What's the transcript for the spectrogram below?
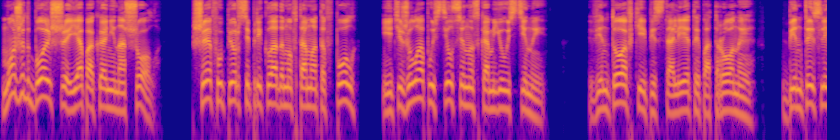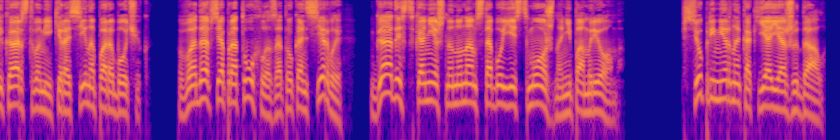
Может, больше я пока не нашел. Шеф уперся прикладом автомата в пол и тяжело опустился на скамью у стены. Винтовки, пистолеты, патроны, бинты с лекарствами, керосина пара бочек. Вода вся протухла, зато консервы... Гадость, конечно, но нам с тобой есть можно, не помрем. Все примерно как я и ожидал.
